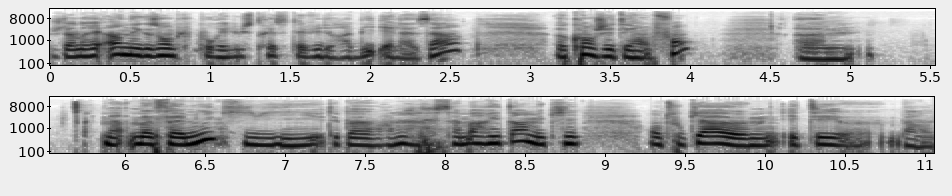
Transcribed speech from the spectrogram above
Je donnerai un exemple pour illustrer cet avis de Rabbi Elazar. Euh, quand j'étais enfant, euh, ma, famille, qui n'était pas vraiment des samaritains, mais qui en tout cas euh, était ben,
